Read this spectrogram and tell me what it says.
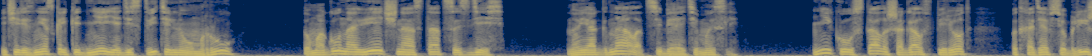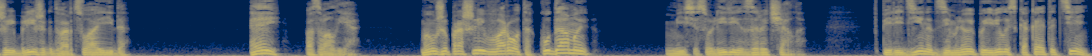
и через несколько дней я действительно умру, то могу навечно остаться здесь. Но я гнал от себя эти мысли. Ника устало шагал вперед, подходя все ближе и ближе к дворцу Аида. «Эй!» — позвал я. «Мы уже прошли в ворота. Куда мы...» Миссис О'Лири зарычала. Впереди над землей появилась какая-то тень,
